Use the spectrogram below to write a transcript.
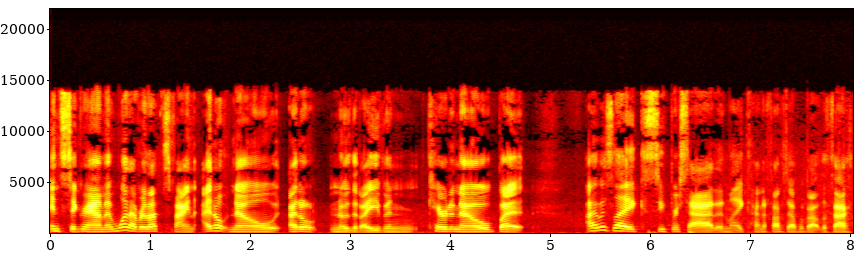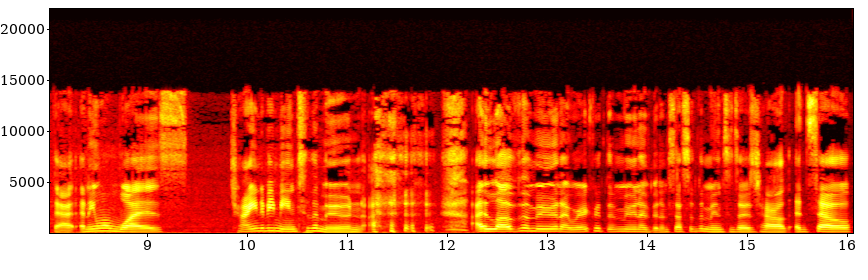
Instagram and whatever. That's fine. I don't know. I don't know that I even care to know, but I was like super sad and like kind of fucked up about the fact that anyone was trying to be mean to the moon. I love the moon. I work with the moon. I've been obsessed with the moon since I was a child. And so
